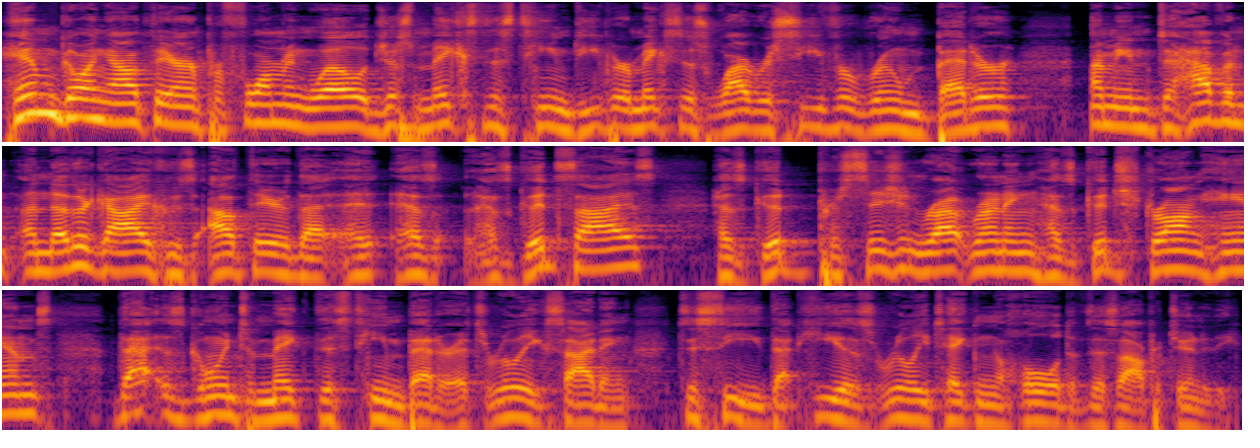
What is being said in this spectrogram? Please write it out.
him going out there and performing well just makes this team deeper makes this wide receiver room better. I mean to have an, another guy who's out there that has has good size has good precision route running has good strong hands that is going to make this team better. It's really exciting to see that he is really taking a hold of this opportunity.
